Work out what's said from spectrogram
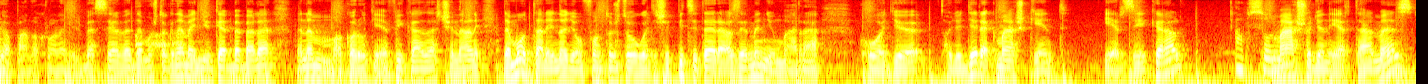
Japánokról nem is beszélve, de most akkor nem menjünk ebbe bele, mert nem akarok ilyen fikázást csinálni, de mondtál egy nagyon fontos dolgot, és egy picit erre azért menjünk már rá, hogy, hogy a gyerek másként érzékel, Abszolút. máshogyan értelmez,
